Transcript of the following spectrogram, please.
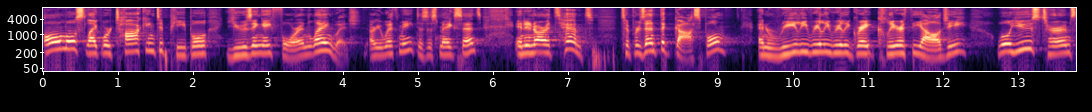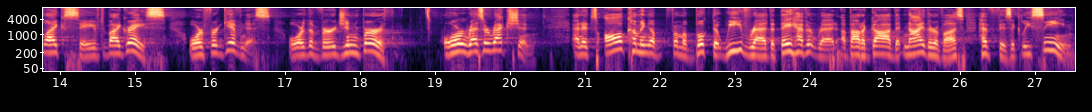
almost like we're talking to people using a foreign language. Are you with me? Does this make sense? And in our attempt to present the gospel and really, really, really great, clear theology, we'll use terms like saved by grace or forgiveness or the virgin birth or resurrection. And it's all coming up from a book that we've read that they haven't read about a God that neither of us have physically seen.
